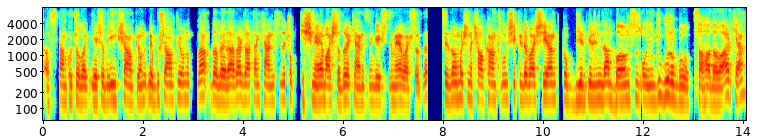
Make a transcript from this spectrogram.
asistan koç olarak yaşadığı ilk şampiyonluk ve bu şampiyonlukla da beraber zaten kendisi de çok pişmeye başladı ve kendisini geliştirmeye başladı sezon başında çalkantılı bir şekilde başlayan çok birbirinden bağımsız oyuncu grubu sahada varken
